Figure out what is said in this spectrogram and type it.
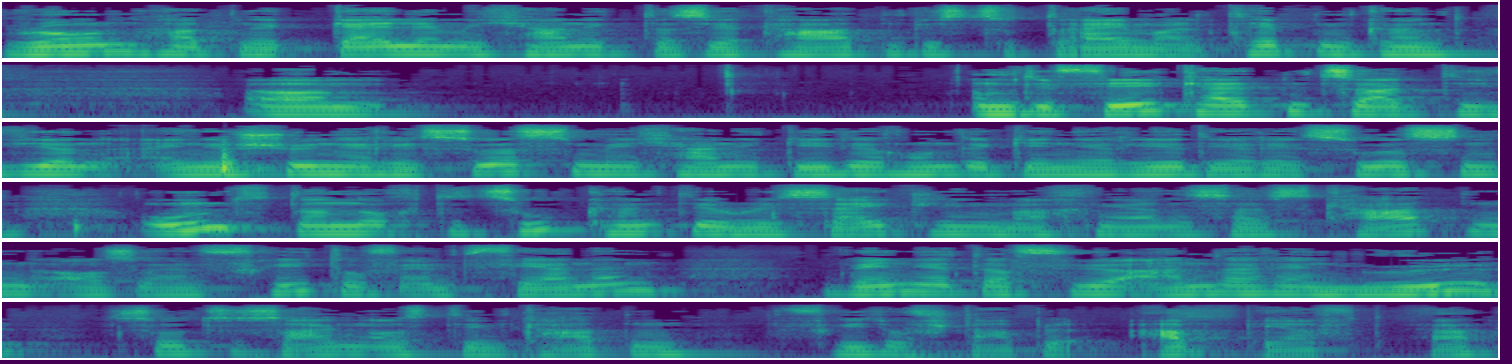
Roan hat eine geile Mechanik, dass ihr Karten bis zu dreimal tappen könnt. Ähm, um die Fähigkeiten zu aktivieren, eine schöne Ressourcenmechanik. Jede Runde generiert ihr Ressourcen. Und dann noch dazu könnt ihr Recycling machen. Ja, das heißt Karten aus eurem Friedhof entfernen, wenn ihr dafür anderen Müll sozusagen aus dem Kartenfriedhofstapel abwerft. Ja.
